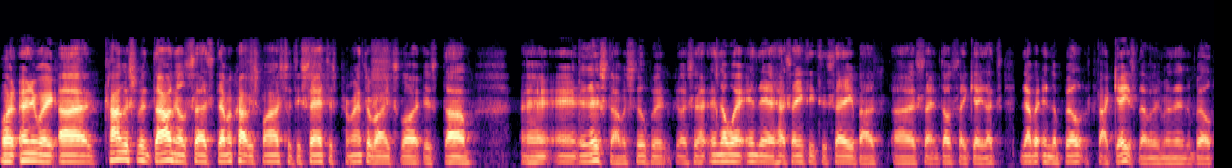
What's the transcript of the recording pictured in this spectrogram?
But anyway, uh, Congressman Daniel says Democrat response to DeSantis' parental rights law is dumb. And, and it is dumb and stupid because uh, nowhere in there has anything to say about uh, saying don't say gay. That's never in the bill. In fact, gay is never even in the bill.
